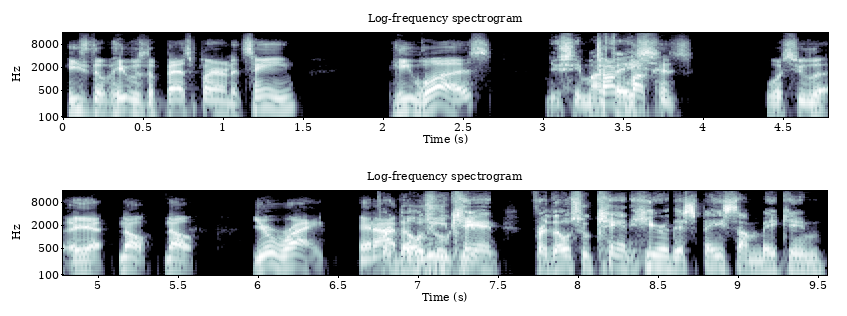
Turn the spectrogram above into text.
He's the he was the best player on the team. He was. You see my Talking face. About, what you look? Yeah, no, no, you're right. And for I those who can't, you. for those who can't hear this face I'm making,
